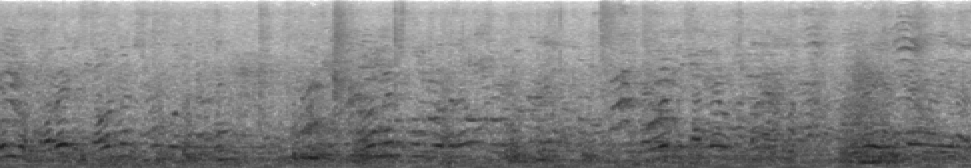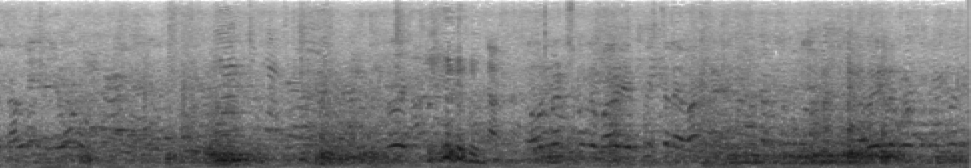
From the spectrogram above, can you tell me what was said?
ఏం నువ్వు ప్రైవేట్ గవర్నమెంట్ స్కూల్ పోతున్నావు గవర్నమెంట్ స్కూల్ పోతున్నావు ఎవరికి చదివే గవర్నమెంట్ స్కూల్ బాగా చెప్పిస్తలేవా ప్రైవేట్ పోతున్నావు మరి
